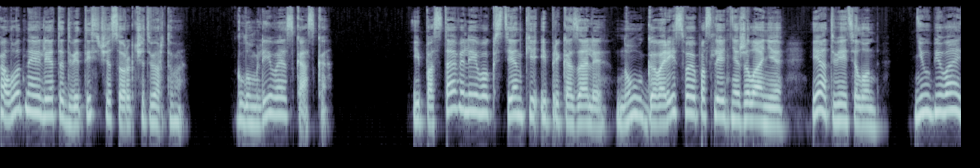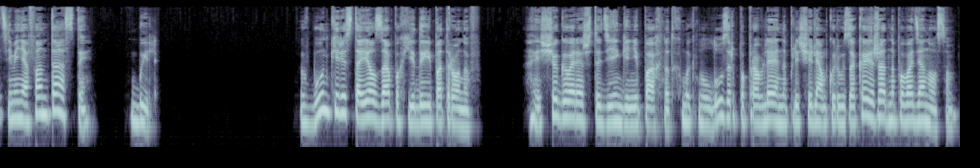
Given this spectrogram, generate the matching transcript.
Холодное лето 2044 Глумливая сказка. И поставили его к стенке и приказали «Ну, говори свое последнее желание». И ответил он «Не убивайте меня, фантасты!» Быль. В бункере стоял запах еды и патронов. «А еще говорят, что деньги не пахнут», — хмыкнул лузер, поправляя на плече лямку рюкзака и жадно поводя носом.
